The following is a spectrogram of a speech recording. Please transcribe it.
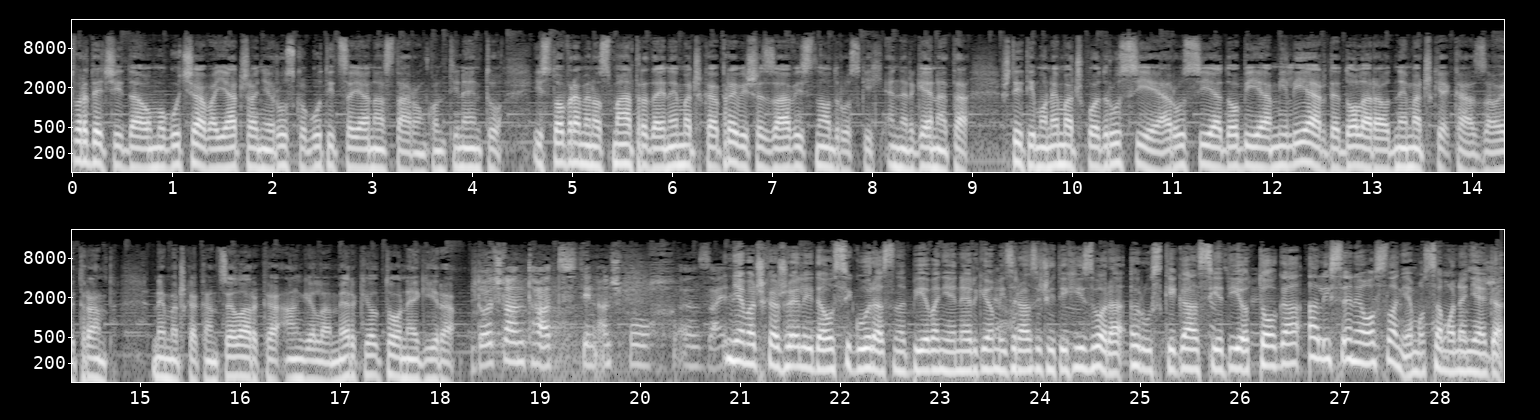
tvrdeći da omogućava jačanje ruskog uticaja na starom kontinentu. Istovremeno smatra da je Nemačka previše zavisna od ruskih energenata. Štitimo Nemačku od Rusije, a Rusija dobija milijarde dolara od Nemačke, kazao je Trump. Nemačka kancelarka Angela Merkel to negira. Äh, Njemačka želi da osigura snadbijevanje energijom iz različitih izvora. Ruski gas je dio toga, ali se ne oslanjamo samo na njega.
